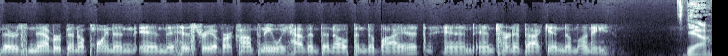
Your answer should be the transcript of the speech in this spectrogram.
there's never been a point in in the history of our company we haven't been open to buy it and and turn it back into money. Yeah,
